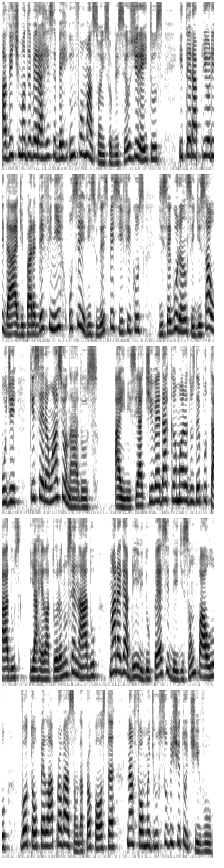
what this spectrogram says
a vítima deverá receber informações sobre seus direitos e terá prioridade para definir os serviços específicos de segurança e de saúde que serão acionados. A iniciativa é da Câmara dos Deputados e a relatora no Senado, Mara Gabrilli, do PSD de São Paulo, votou pela aprovação da proposta na forma de um substitutivo.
